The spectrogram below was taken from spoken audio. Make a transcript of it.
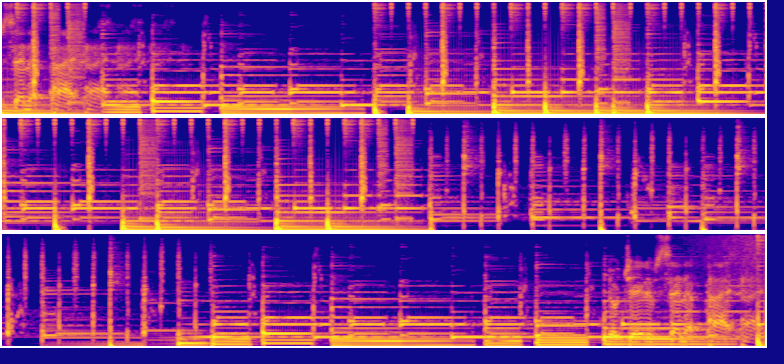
Send that pack. Jada send that pack.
